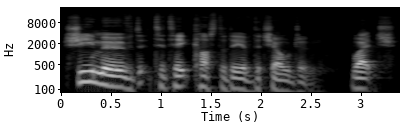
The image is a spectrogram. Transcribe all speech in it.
she moved to take custody of the children, which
